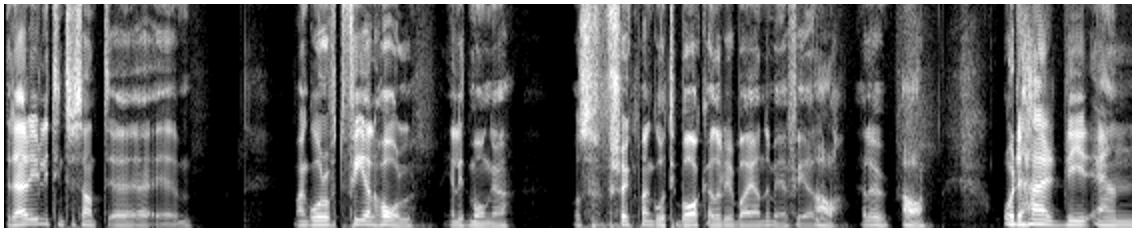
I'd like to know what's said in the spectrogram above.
Det där är ju lite intressant. Eh, Man går åt fel håll enligt många. Och så försöker man gå tillbaka och då blir det bara ännu mer fel. Ja. Eller hur? Ja. Och det här blir en,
